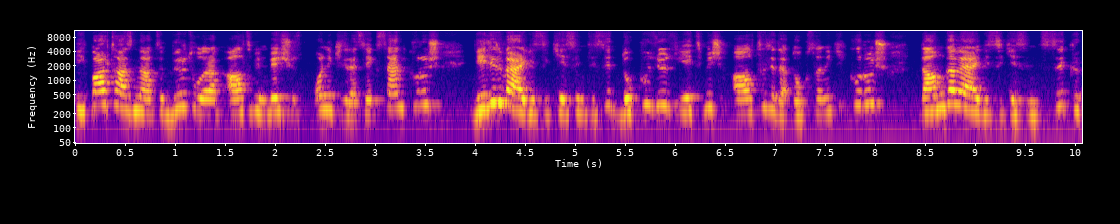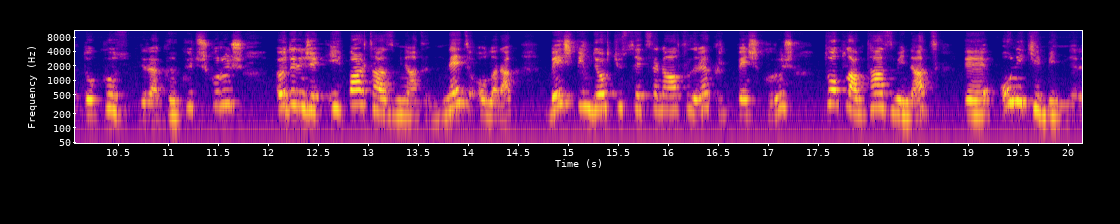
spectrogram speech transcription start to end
ihbar tazminatı brüt olarak 6512 lira 80 kuruş, gelir vergisi kesintisi 976 lira 92 kuruş, damga vergisi kesintisi 49 lira 43 kuruş, ödenecek ihbar tazminatı net olarak 5486 lira 45 kuruş, toplam tazminat 12 bin lira,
